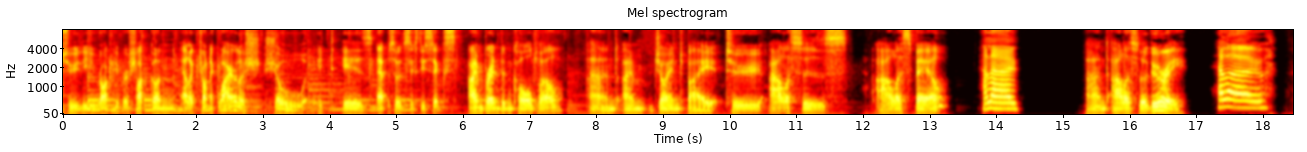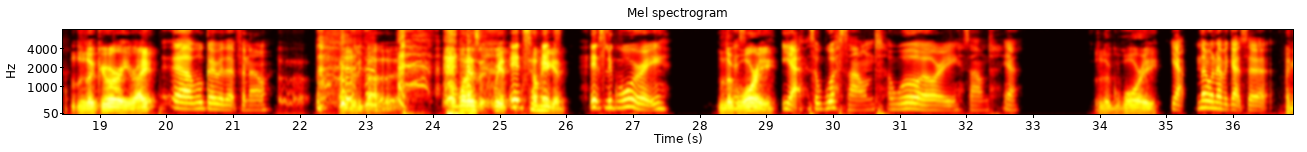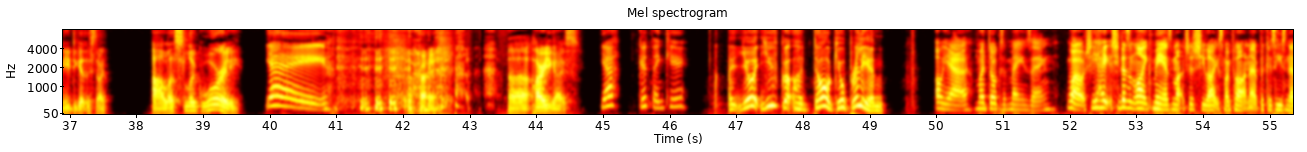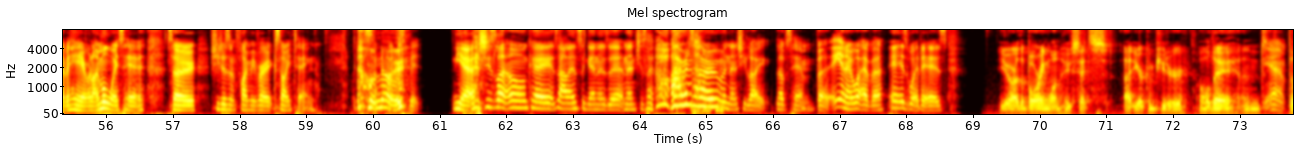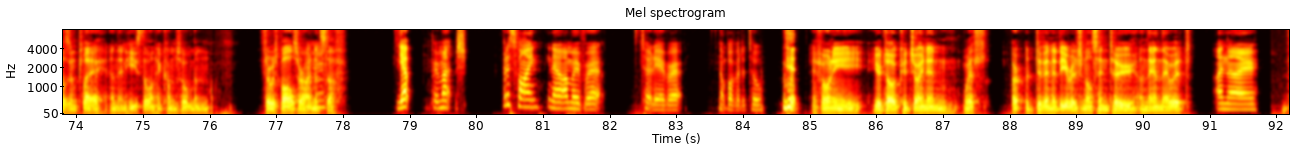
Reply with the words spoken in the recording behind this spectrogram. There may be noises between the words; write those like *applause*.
To the Rock Paper Shotgun Electronic Wireless Show. It is episode 66. I'm Brendan Caldwell and I'm joined by two Alice's Alice Bell Hello. and Alice Liguri. Hello. Liguri, right? Yeah, we'll go with it for now. I'm really bad at it. *laughs* What is it? Wait, It's- tell me it's- again. It's Liguori. Liguori. Yeah, it's a w sound, a worry sound. Yeah, Liguori. yeah. No one ever gets it. I need to get this down. Alice Liguori. Yay! *laughs* *laughs* Alright. Uh, how are you guys? Yeah, good. Thank you. Uh, You're you've got a dog. You're brilliant. Oh yeah, my dog's amazing. Well, she hates she doesn't like me as much as she likes my partner because he's never here and I'm always here. So she doesn't find me very exciting. which is- Oh, no. which is a bit- yeah, *laughs* she's like, "Oh, okay, it's Alice again, is it?" And then she's like, "Oh, Aaron's home," and then she like loves him. But you know, whatever. It is what it is. You are the boring one who sits at your computer all day and Yeah. doesn't play, and then he's the one who comes home and throws balls around and Mhm. stuff. Yep, pretty much. But it's fine. You know, I'm over it. Totally over it. Not bothered at all. *laughs* If only your dog could join in with Divinity Original Sin 2, and then they would, I know.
